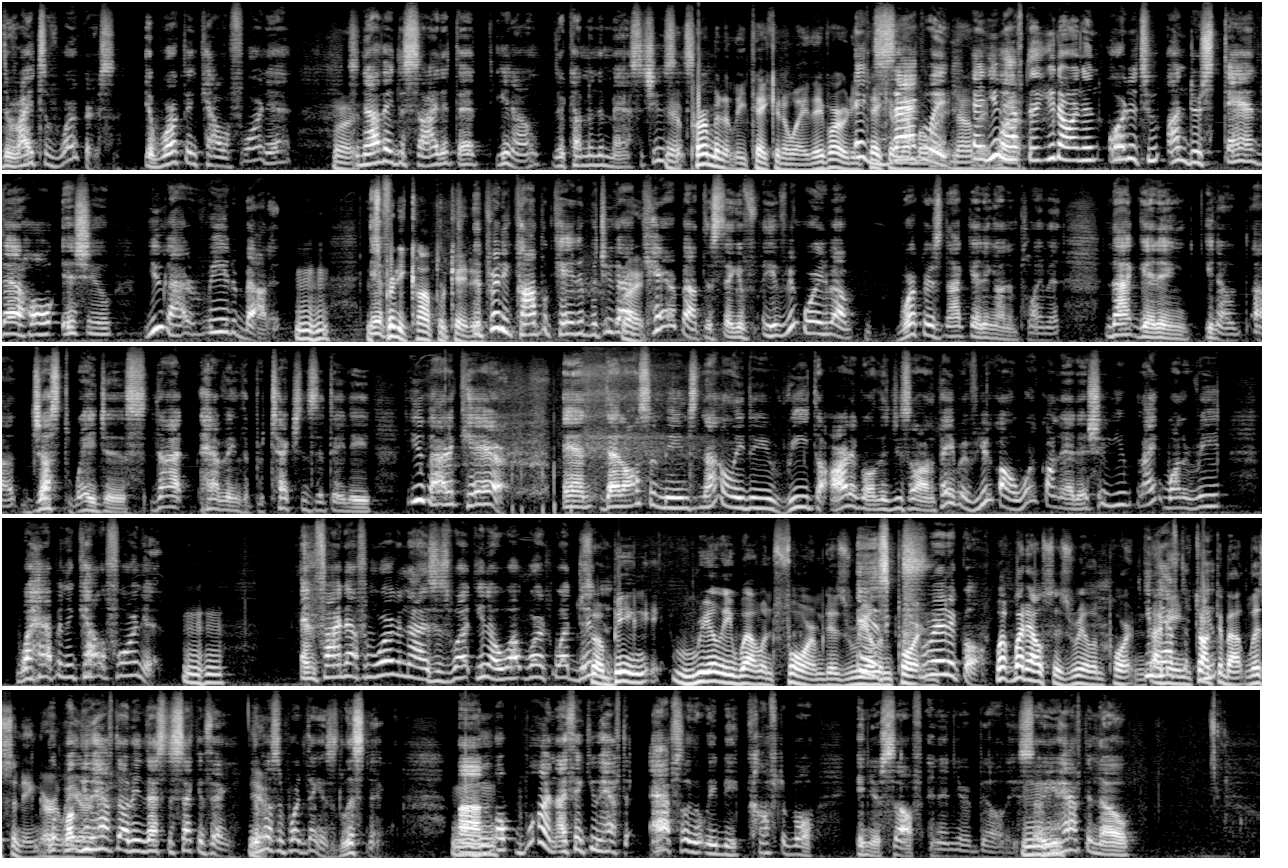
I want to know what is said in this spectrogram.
the rights of workers. It worked in California. Right. So now they decided that, you know, they're coming to Yeah, Massachusetts. permanently taken away. They've already taken them exactly. away. Now and you have to, you know, and in order to understand that whole issue, you got to read about it. It's If- pretty complicated. It's pretty complicated, but you got to Right. care about this thing. If, if you're worried about workers not getting unemployment, not getting you know uh, just wages, not having the protections that they need, you got to care. And that also means not only do you read the article that you saw in the paper, if you're going to work on that issue, you might want to read what happened in California. And find out from organizers what you know what worked, what didn't. so being really well informed is real is important. critical. What what else is real important? You I mean, to- you talked you- about listening earlier. Well, you have to. I mean, that's the second thing. The Yeah. most important thing is listening. Mm-hmm. Um, well, one, I think you have to absolutely be comfortable in yourself and in your abilities. So Mm-hmm. you have to know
